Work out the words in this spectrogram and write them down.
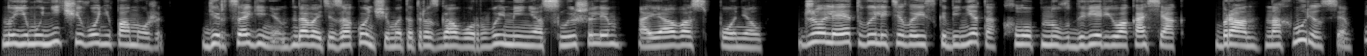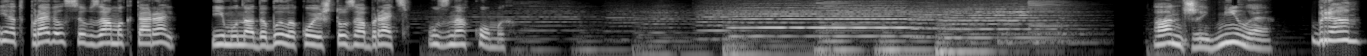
но ему ничего не поможет. «Герцогиня, давайте закончим этот разговор. Вы меня слышали, а я вас понял». Джолиет вылетела из кабинета, хлопнув дверью о косяк. Бран нахмурился и отправился в замок Тараль. Ему надо было кое-что забрать у знакомых. Анджи, милая. Бран.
